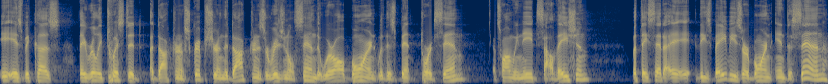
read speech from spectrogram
is because they really twisted a doctrine of Scripture. And the doctrine is original sin, that we're all born with this bent towards sin. That's why we need salvation. But they said these babies are born into sin,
